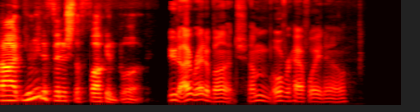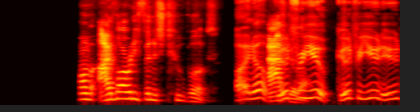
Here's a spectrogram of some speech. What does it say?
Todd, you need to finish the fucking book. Dude, I read a bunch. I'm over halfway now. Um, I've already finished two books. I know. Good for that. you. Good for you, dude.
